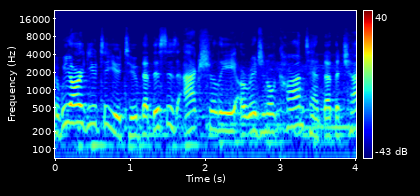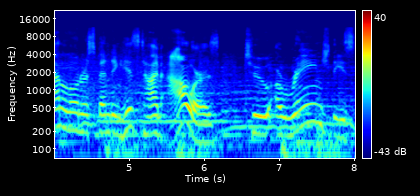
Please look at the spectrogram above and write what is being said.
So we argued to YouTube that this is actually original content that the channel owner is spending his time, hours, to arrange these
